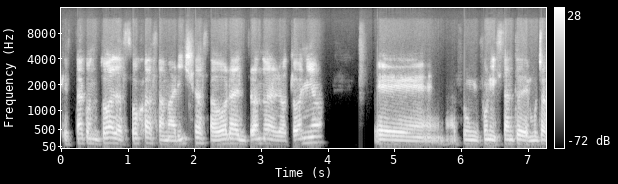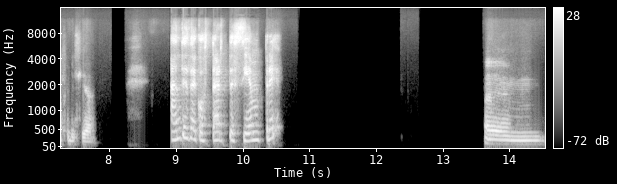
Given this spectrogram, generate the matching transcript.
que está con todas las hojas amarillas ahora entrando en el otoño. Eh, fue, un, fue un instante de mucha felicidad. Antes de acostarte siempre, Em,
